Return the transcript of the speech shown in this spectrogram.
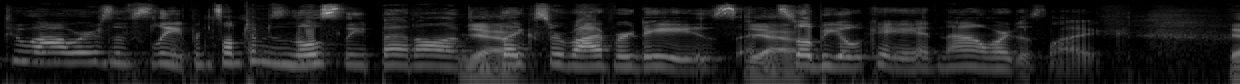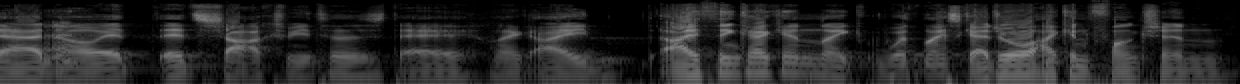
two hours of sleep and sometimes no sleep at all. And Yeah. like survive for days and Yeah. still be okay. And now we're just like, Yeah, no, it it shocks me to this day. Like I I think I can like with my schedule I can function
